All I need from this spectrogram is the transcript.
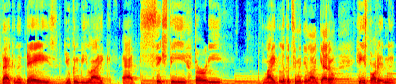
back in the days, you can be like at 60, 30. Like, look at Timothy Laghetto. He started in the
